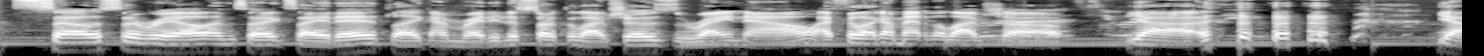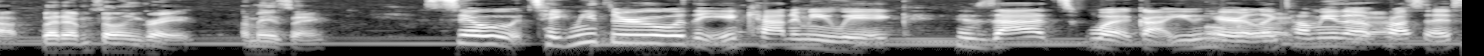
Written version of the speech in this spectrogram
God, so surreal. I'm so excited. Like, I'm ready to start the live shows right now. I feel like I'm at the live show. Yeah. yeah, but I'm feeling great. Amazing. So take me through the Academy Week, because that's what got you Oh here. my like, God, tell me that process.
